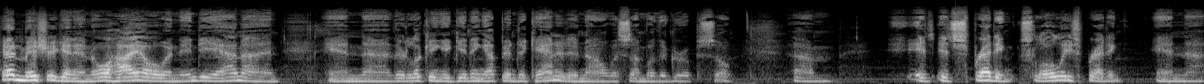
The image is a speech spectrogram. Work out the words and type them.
and Michigan and Ohio and Indiana and and uh, they're looking at getting up into Canada now with some of the groups. So um, it, it's spreading, slowly spreading, and uh,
